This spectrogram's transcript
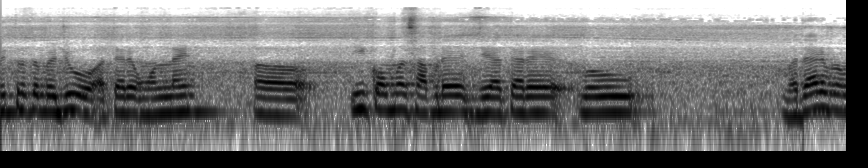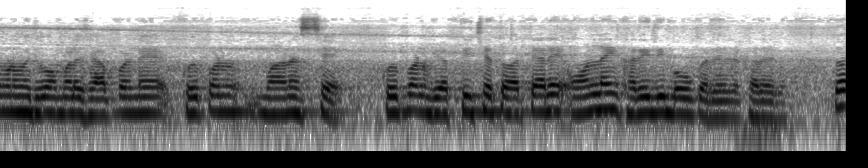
મિત્રો તમે જુઓ અત્યારે ઓનલાઈન ઈ કોમર્સ આપણે જે અત્યારે બહુ વધારે પ્રમાણમાં જોવા મળે છે, આપણને કોઈ પણ માણસ છે, કોઈ પણ વ્યક્તિ છે, તો અત્યારે ઓનલાઈન ખરીદી બહુ કરે કરે છે. તો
